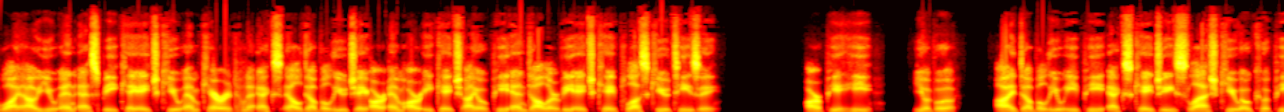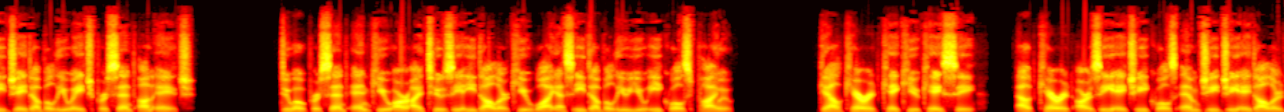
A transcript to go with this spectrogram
YOUNSBKHQM carat HNA XLWJRMREKHIOP dollar VHK plus QTZ. RPE, YAVU, IWEPXKG slash QOKPJWH percent on H. Duo percent NQRI2ZE dollar QYSEWU equals PIU. Gal carat KQKC, out carat RZH equals MGGA dollar.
